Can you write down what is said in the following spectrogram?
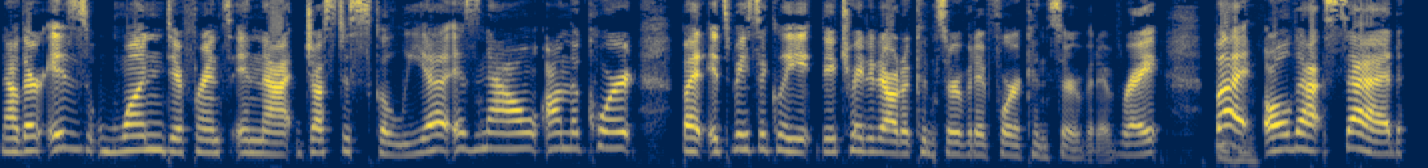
Now there is one difference in that Justice Scalia is now on the court, but it's basically they traded out a conservative for a conservative, right? But mm-hmm. all that said,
